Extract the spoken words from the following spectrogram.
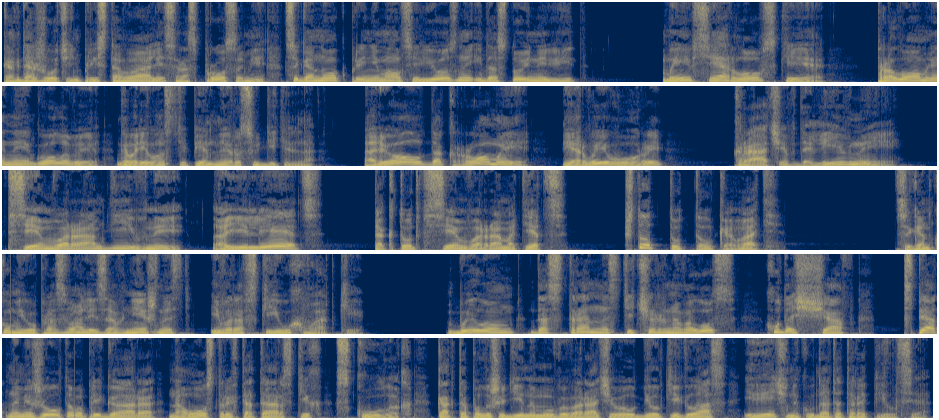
Когда же очень приставали с расспросами, цыганок принимал серьезный и достойный вид. «Мы все орловские, проломленные головы», — говорил он степенно и рассудительно. «Орел да кромы — первые воры». Крачев да ливный, всем ворам дивный, а елец, так тот всем ворам отец. Что тут толковать? Цыганком его прозвали за внешность и воровские ухватки. Был он до странности черноволос, худощав, с пятнами желтого пригара на острых татарских скулах, как-то по-лошадиному выворачивал белки глаз и вечно куда-то торопился.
